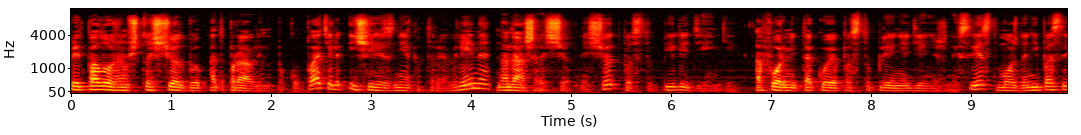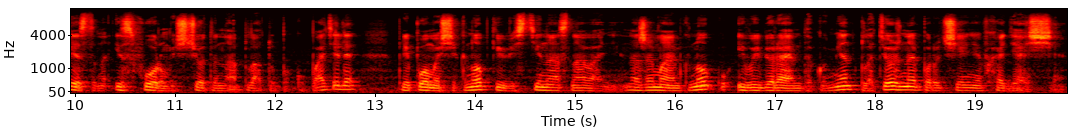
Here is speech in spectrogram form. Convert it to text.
Предположим, что счет был отправлен покупателю и через некоторое время на наш расчетный счет поступили деньги. Оформить такое поступление денежных средств можно непосредственно из формы счета на оплату покупателя при помощи кнопки «Ввести на основании». Нажимаем кнопку и выбираем документ «Платежное поручение входящее».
